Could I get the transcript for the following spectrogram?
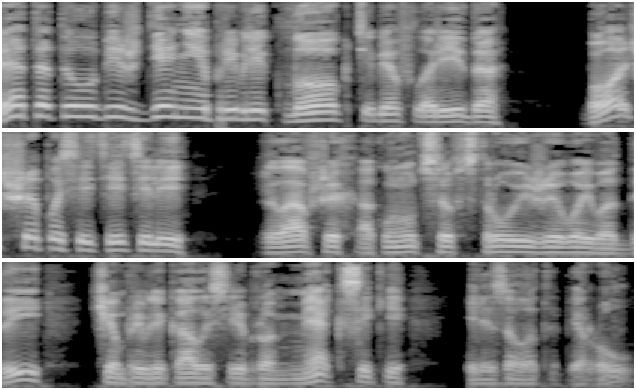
это-то убеждение привлекло к тебе, Флорида, больше посетителей, желавших окунуться в струи живой воды, чем привлекало серебро Мексики или золото Перу.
